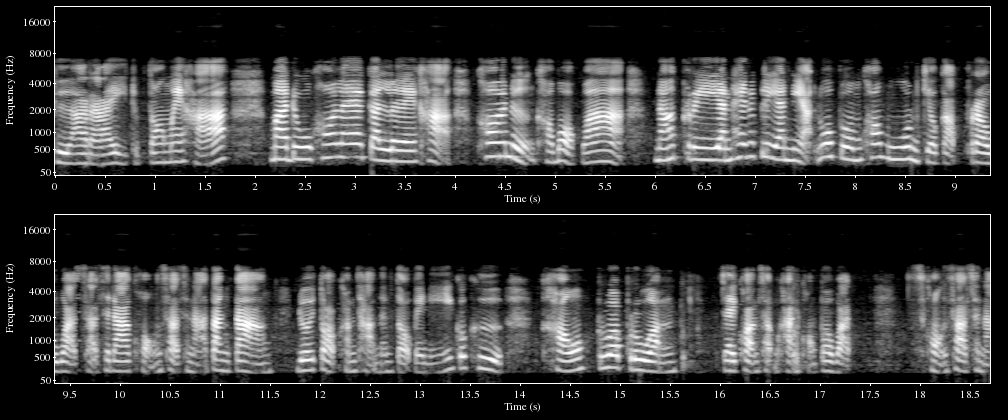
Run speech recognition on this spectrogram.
คืออะไรถูกต้องไหมคะ มาดูข้อแรกกันเลยค่ะ ข้อหนึ่งเขาบอกว่า นักเรียนให้นักเรียนเนี่ยรวบรวมข้อมูลเกี่ยวกับประวัติศาสดาของศาสนาต่างๆ โดยตอบคำถามดังต่อไปนี้ก็คือเขารวบรวม ใจความสำคัญของประวัติของศาสนา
